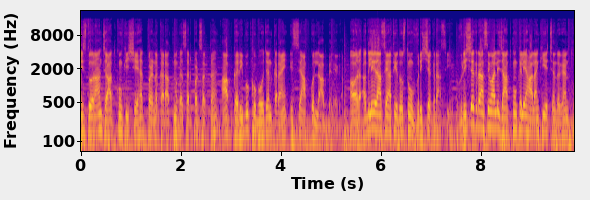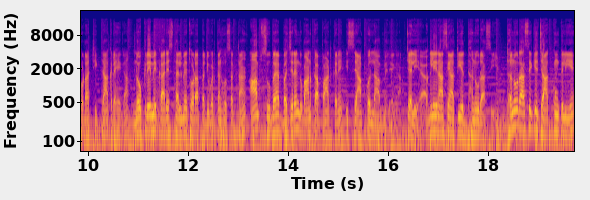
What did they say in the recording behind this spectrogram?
इस दौरान जातकों की सेहत पर नकारात्मक असर पड़ सकता है। आप गरीबों को भोजन कराएँ, इससे आपको लाभ मिलेगा। और अगली राशि आती है दोस्तों, वृश्चिक राशि। वृश्चिक राशि वाले जातकों के लिए हालाँकि ये चंद्रग्रहण थोड़ा ठीक ठाक रहेगा। नौकरी में, कार्यस्थल में थोड़ा परिवर्तन हो सकता है। आप सुबह बजरंग बाण का पाठ करें, इससे आपको लाभ मिलेगा। चलिए, अगली राशि आती है धनु राशि। धनु राशि के जातकों के लिए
